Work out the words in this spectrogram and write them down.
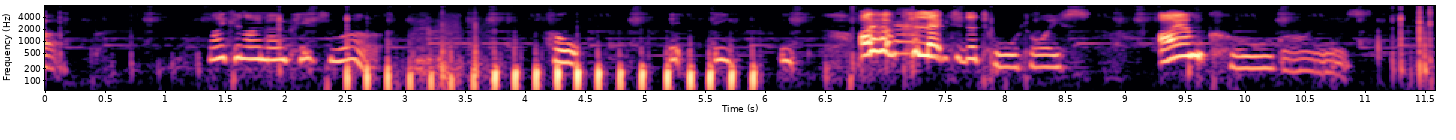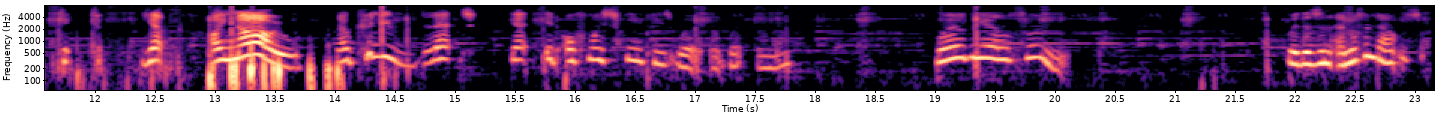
up? Why can I not pick you up? Hold. It, it, it. I have collected a tortoise. I am cool, guys. K- yes, I know. Now, can you let get it off my screen, please? Where, uh, where am I? Where are the elephant? Wait, there's an elephant outside.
